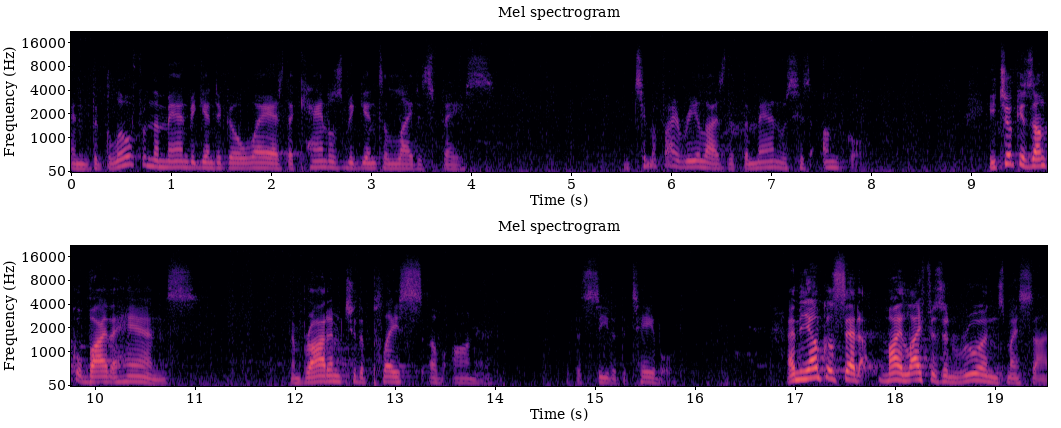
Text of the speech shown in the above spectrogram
And the glow from the man began to go away as the candles began to light his face. And Timothy realized that the man was his uncle. He took his uncle by the hands and brought him to the place of honor at the seat at the table. And the uncle said, My life is in ruins, my son.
